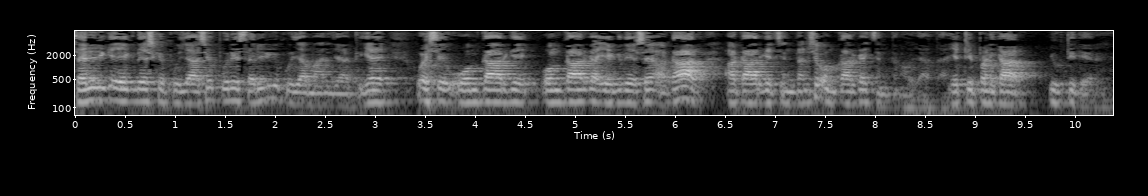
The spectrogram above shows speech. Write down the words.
शरीर के एक देश के पूजा से पूरे शरीर की पूजा मानी जाती है। वैसे ओंकार के, ओंकार का एक देश है आकार आकार के चिंतन से ओंकार का चिंतन हो जाता है। ये टिप्पणीकार युक्ति दे रहे हैं।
